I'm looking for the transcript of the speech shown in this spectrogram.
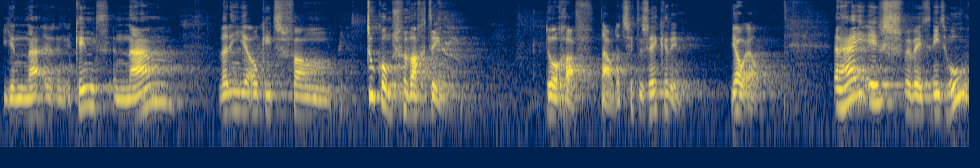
je een kind een naam waarin je ook iets van toekomstverwachting doorgaf. Nou, dat zit er zeker in. Joël. En hij is, we weten niet hoe,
